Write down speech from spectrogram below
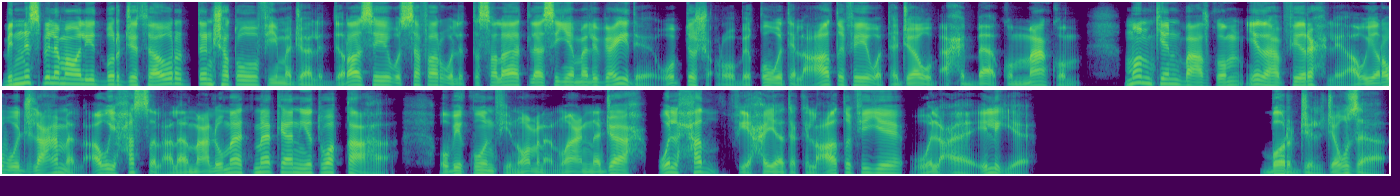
بالنسبة لمواليد برج الثور بتنشطوا في مجال الدراسة والسفر والاتصالات لا سيما البعيدة وبتشعروا بقوة العاطفة وتجاوب أحبائكم معكم. ممكن بعضكم يذهب في رحلة أو يروج لعمل أو يحصل على معلومات ما كان يتوقعها وبيكون في نوع من أنواع النجاح والحظ في حياتك العاطفية والعائلية. برج الجوزاء.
